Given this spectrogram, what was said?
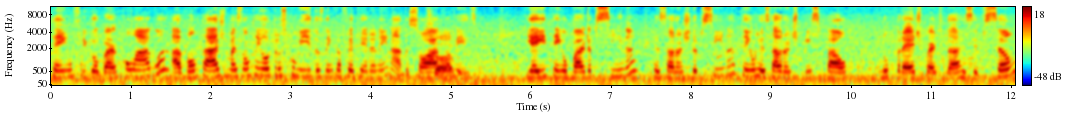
tem um frigobar com água à vontade, mas não tem outras comidas, nem cafeteira, nem nada, só, água água. mesmo. E aí tem o bar da piscina, restaurante da piscina, tem o restaurante principal no prédio perto da recepção.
